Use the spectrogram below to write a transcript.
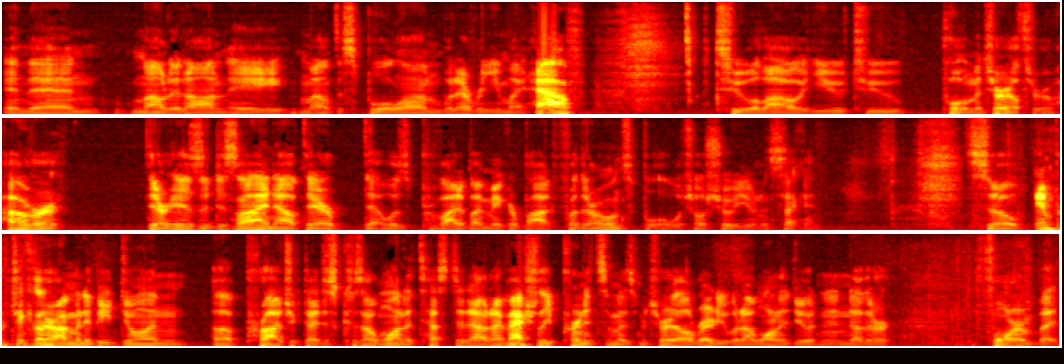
and then mount it on a, mount the spool on whatever you might have to allow you to pull the material through. However, there is a design out there that was provided by MakerBot for their own spool, which I'll show you in a second. So in particular, I'm going to be doing a project I just because I want to test it out. I've actually printed some of this material already, but I want to do it in another form. But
